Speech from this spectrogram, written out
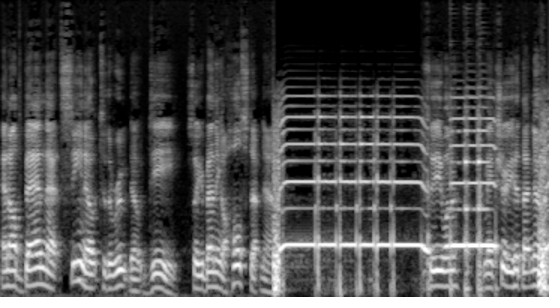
And I'll bend that C note to the root note, D. So you're bending a whole step now. So you want to make sure you hit that note.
